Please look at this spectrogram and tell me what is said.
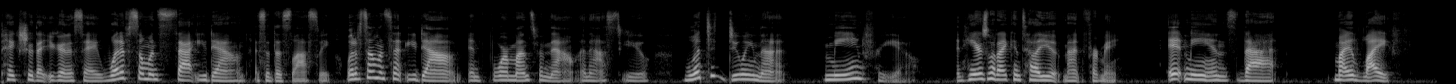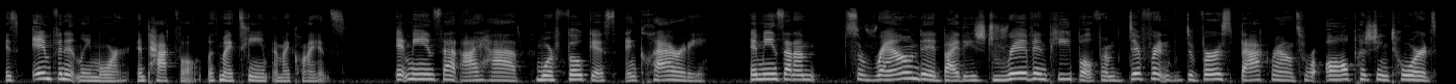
picture that you're going to say? What if someone sat you down? I said this last week. What if someone sat you down in four months from now and asked you, what did doing that mean for you? And here's what I can tell you it meant for me it means that my life is infinitely more impactful with my team and my clients. It means that I have more focus and clarity. It means that I'm surrounded by these driven people from different diverse backgrounds who are all pushing towards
